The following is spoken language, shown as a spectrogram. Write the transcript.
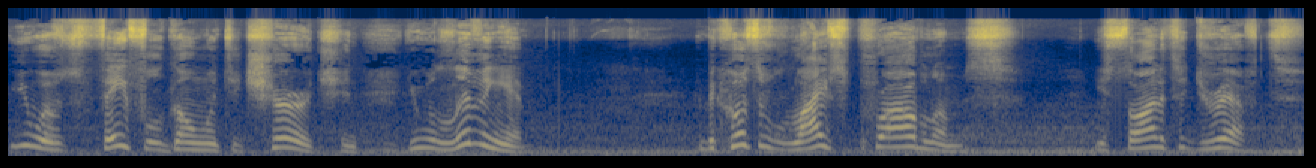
you were faithful going to church and you were living it. And because of life's problems, you started to drift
